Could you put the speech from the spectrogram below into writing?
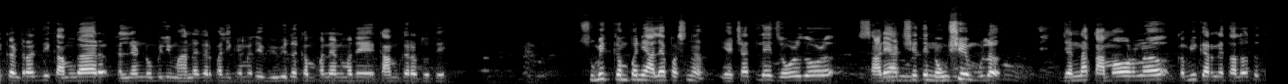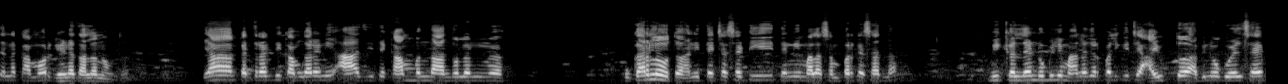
कंत्राटी कामगार कल्याण डोंबिवली महानगरपालिकेमध्ये विविध कंपन्यांमध्ये काम करत होते. सुमित कंपनी आल्यापासून याच्यातले जवळजवळ साडेआठशे ते नऊशे मुलं ज्यांना कामावरनं कमी करण्यात आलं होतं त्यांना कामावर घेण्यात आलं नव्हतं. या कंत्राटी कामगारांनी आज इथे काम बंद आंदोलन पुकारलं होतं आणि त्याच्यासाठी त्यांनी मला संपर्क साधला. मी कल्याण डोंबिवली महानगरपालिकेचे आयुक्त अभिनव गोयल साहेब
